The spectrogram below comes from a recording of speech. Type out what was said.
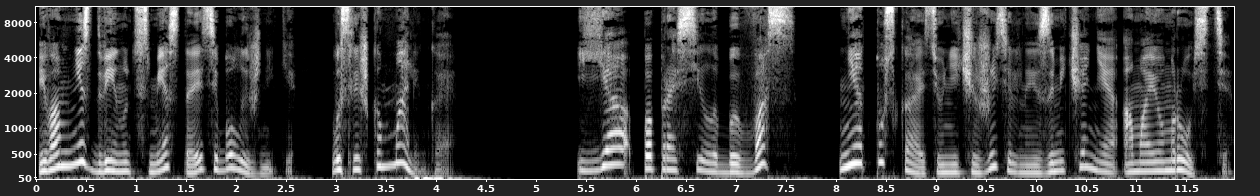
И вам не сдвинуть с места эти булыжники. Вы слишком маленькая. Я попросила бы вас не отпускать уничижительные замечания о моем росте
